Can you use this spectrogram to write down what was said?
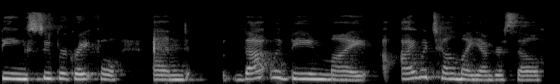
being super grateful and that would be my i would tell my younger self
